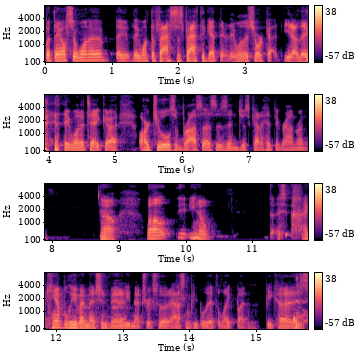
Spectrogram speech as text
but they also want to they, they want the fastest path to get there. They want a shortcut you know they, they want to take uh, our tools and processes and just kind of hit the ground running. Oh well you know I can't believe I mentioned vanity metrics without asking people to hit the like button because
